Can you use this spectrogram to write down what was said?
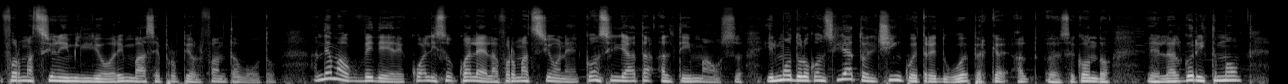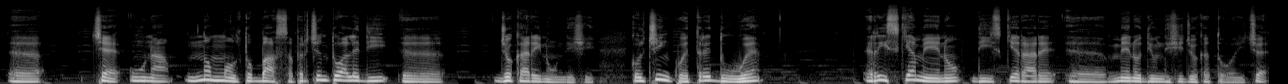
formazione migliore in base proprio al fantavoto. Andiamo a vedere so, qual è la formazione consigliata al Team Mouse. Il modulo consigliato è il 532 perché eh, secondo eh, l'algoritmo eh, c'è una non molto bassa percentuale di eh, giocare in 11. Col 532 rischia meno di schierare eh, meno di 11 giocatori, cioè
